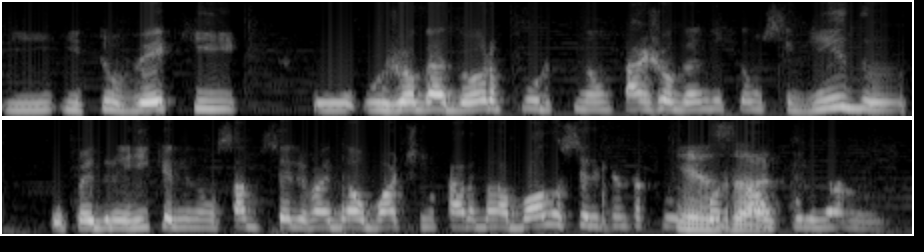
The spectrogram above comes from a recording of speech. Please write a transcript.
e, e, tu vê que o, o jogador, por não estar tá jogando tão seguido, o Pedro Henrique ele não sabe se ele vai dar o bote no cara da bola ou se ele tenta Exato. cortar o cruzamento.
